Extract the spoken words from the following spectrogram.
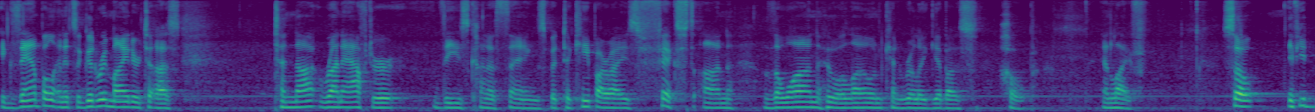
example, and it's a good reminder to us to not run after these kind of things, but to keep our eyes fixed on the one who alone can really give us hope and life. So, if you'd,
